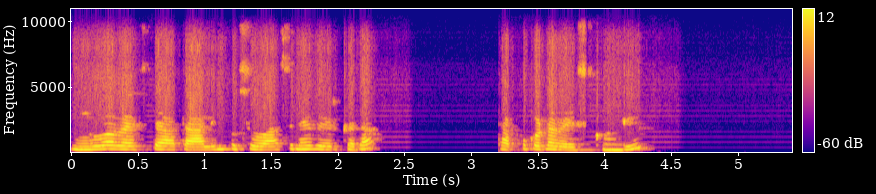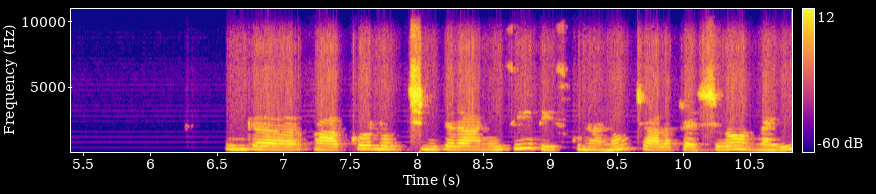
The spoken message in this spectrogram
ఇంగువ వేస్తే ఆ తాలింపు సువాసనే వేరు కదా. తప్పకుండా వేసుకోండి. ఇంకా ఆకుకూరలు వచ్చింది కదా అనేసి తీసుకున్నాను. చాలా ఫ్రెష్గా ఉన్నాయి.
